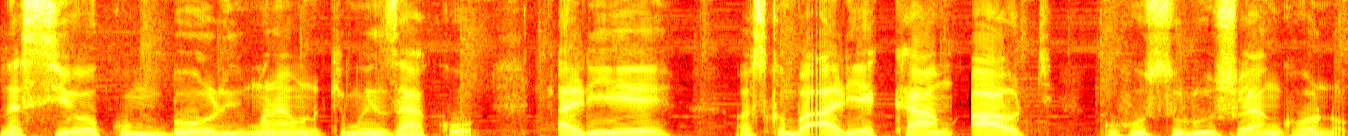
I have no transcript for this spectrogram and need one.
na sio kumbuli mwanamke mwenzako aliye wasikwamba aliye come out kuhusu rushwa ya ngono,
